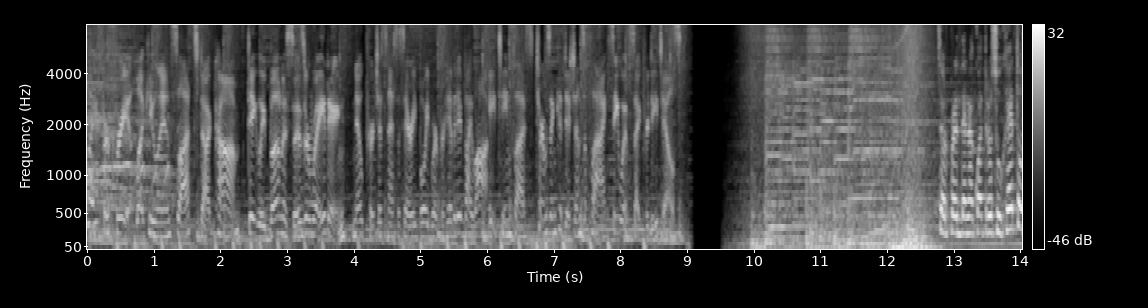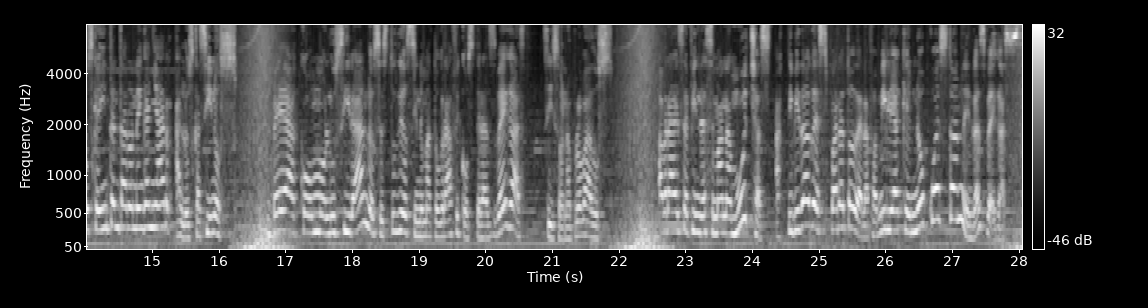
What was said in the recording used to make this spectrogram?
Play for free at LuckyLandSlots.com. Daily bonuses are waiting. No purchase necessary. Void were prohibited by law. 18 plus. Terms and conditions apply. See website for details. Sorprenden a cuatro sujetos que intentaron engañar a los casinos. Vea cómo lucirán los estudios cinematográficos de Las Vegas si son aprobados. Habrá este fin de semana muchas actividades para toda la familia que no cuestan en Las Vegas.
